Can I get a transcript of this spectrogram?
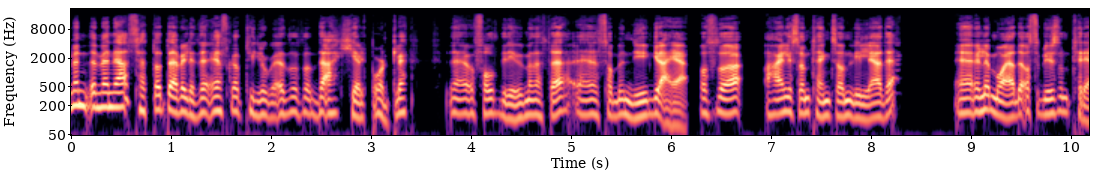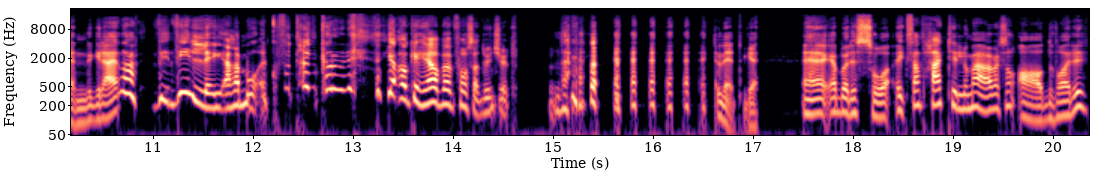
Men, men jeg har sett at det er veldig Jeg skal til og med altså, Det er helt på ordentlig. Folk driver med dette eh, som en ny greie. Og så har jeg liksom tenkt sånn Vil jeg det? Eh, eller må jeg det? Og så blir det sånn trendgreie, da. Vil jeg, eller må Hvorfor tenker du det? Ja, OK, ja, men fortsett. Unnskyld. jeg vet ikke. Eh, jeg bare så Ikke sant? Her til og med har jeg vært sånn advarer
